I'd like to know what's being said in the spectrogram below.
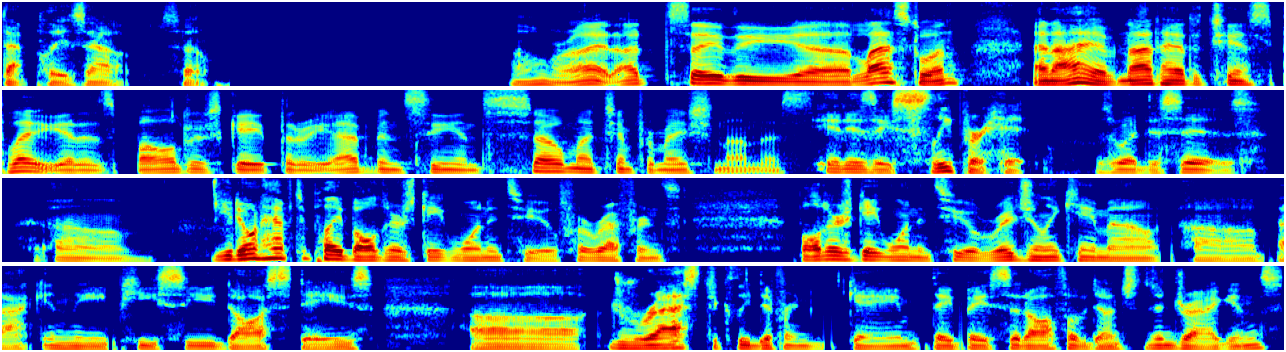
that plays out. So All right. I'd say the uh, last one, and I have not had a chance to play it yet, is Baldur's Gate 3. I've been seeing so much information on this. it is a sleeper hit, is what this is. Um, you don't have to play Baldur's Gate one and two for reference. Baldur's Gate one and two originally came out uh, back in the PC DOS days. Uh, drastically different game. They based it off of Dungeons and Dragons.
